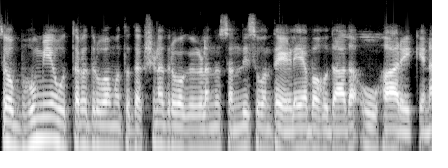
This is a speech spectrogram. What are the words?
ಸೊ ಭೂಮಿಯ ಉತ್ತರ ಧ್ರುವ ಮತ್ತು ದಕ್ಷಿಣ ಧ್ರುವಗಳನ್ನು ಸಂಧಿಸುವಂತೆ ಎಳೆಯಬಹುದಾದ ಊಹಾ ರೇಖೆನ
